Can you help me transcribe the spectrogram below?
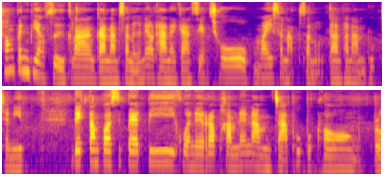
ช่องเป็นเพียงสื่อกลางการนำเสนอแนวทางในการเสี่ยงโชค ไม่สนับสนุนการพนันทุกชนิด เด็กต่ำกว่า 18 ปี ควรได้รับคำแนะนำจากผู้ปกครอง โปร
